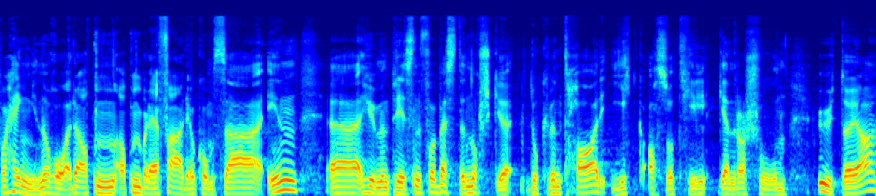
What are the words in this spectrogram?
på hengende håret at den, at den ble ferdig og kom seg inn. Eh, Human-prisen for beste norske dokumentar gikk altså til Generasjon Utøya,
